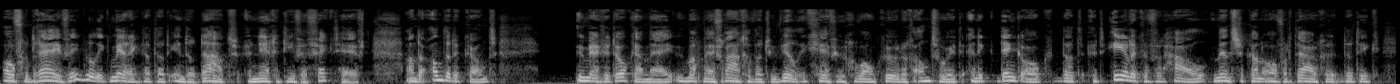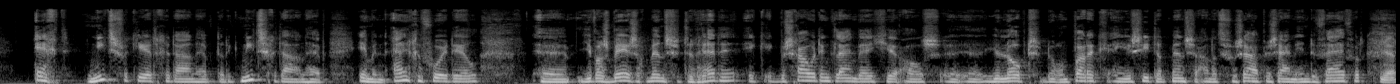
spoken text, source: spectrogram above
overdrijven. Ik bedoel, ik merk dat dat inderdaad een negatief effect heeft. Aan de andere kant... U merkt het ook aan mij. U mag mij vragen wat u wil. Ik geef u gewoon keurig antwoord. En ik denk ook dat het eerlijke verhaal mensen kan overtuigen... dat ik echt niets verkeerd gedaan heb, dat ik niets gedaan heb in mijn eigen voordeel... Uh, je was bezig mensen te redden. Ik, ik beschouw het een klein beetje als uh, je loopt door een park... en je ziet dat mensen aan het verzuipen zijn in de vijver. Ja.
